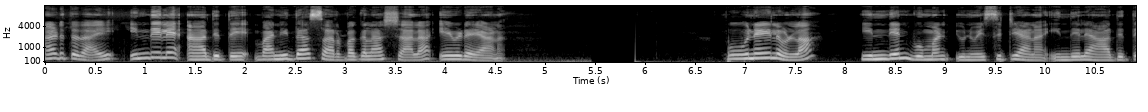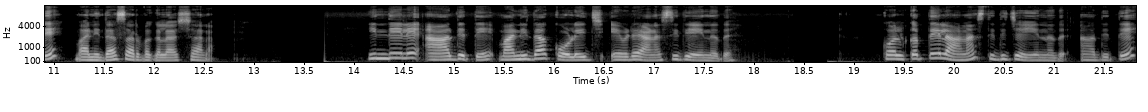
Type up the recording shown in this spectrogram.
അടുത്തതായി ഇന്ത്യയിലെ ആദ്യത്തെ വനിതാ സർവകലാശാല എവിടെയാണ്? പൂനെയിലുള്ള ഇന്ത്യൻ വുമൺ യൂണിവേഴ്സിറ്റിയാണ് ഇന്ത്യയിലെ ആദ്യത്തെ വനിതാ സർവകലാശാല. ഇന്ത്യയിലെ ആദ്യത്തെ വനിതാ കോളേജ് എവിടെയാണ് സ്ഥിതി ചെയ്യുന്നത്? കൊൽക്കത്തയിലാണ് സ്ഥിതി ചെയ്യുന്നത്. ആദ്യത്തെ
